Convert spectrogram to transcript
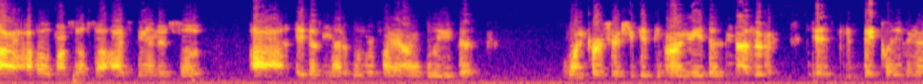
I, I hold myself to a high standard, so uh, it doesn't matter who we're playing. I don't believe that one person should get behind me. It doesn't matter if they played in the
